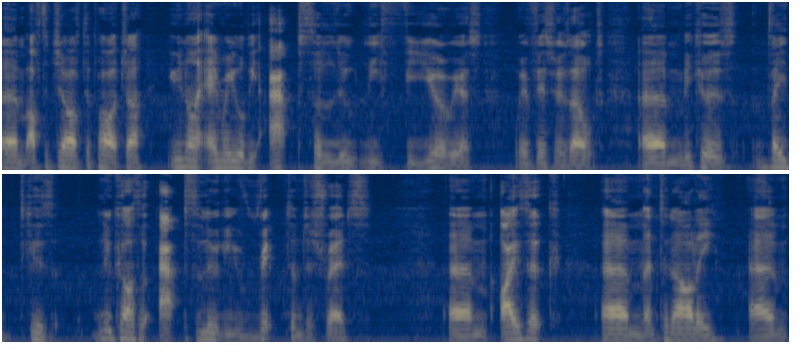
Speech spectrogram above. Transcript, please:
um, after Gerrard's departure, Unai Emery will be absolutely furious with this result um, because they because Newcastle absolutely ripped them to shreds. Um, Isak um, and Tonali um,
